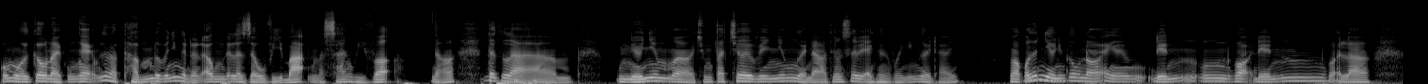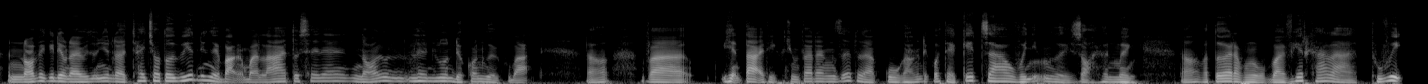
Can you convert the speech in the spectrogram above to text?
có một cái câu này cũng nghe cũng rất là thấm đối với những người đàn ông đó là giàu vì bạn mà sang vì vợ đó tức là nếu như mà chúng ta chơi với những người nào thì nó sẽ bị ảnh hưởng với những người đấy. Và có rất nhiều những câu nói ảnh đến gọi đến gọi là nói về cái điều này. Ví dụ như là hãy cho tôi biết những người bạn của bạn là ai tôi sẽ nói lên luôn được con người của bạn. Đó và hiện tại thì chúng ta đang rất là cố gắng để có thể kết giao với những người giỏi hơn mình. Đó và tôi đã đọc một bài viết khá là thú vị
